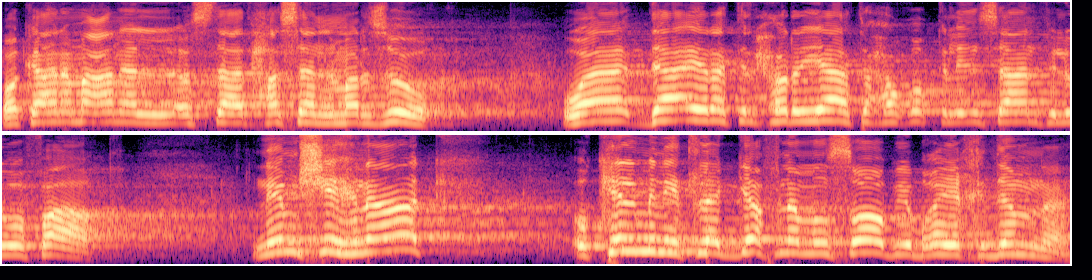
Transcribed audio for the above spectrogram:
وكان معنا الأستاذ حسن المرزوق. ودائرة الحريات وحقوق الإنسان في الوفاق. نمشي هناك وكل من يتلقفنا من صوب يبغى يخدمنا.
